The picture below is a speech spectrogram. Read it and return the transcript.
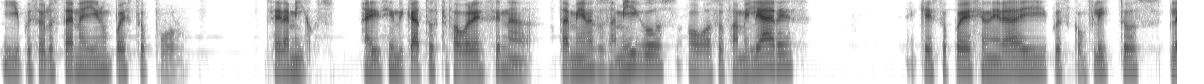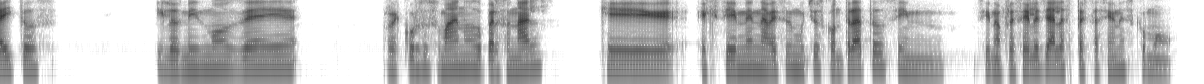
y pues solo están ahí en un puesto por ser amigos. Hay sindicatos que favorecen también a sus amigos o a sus familiares, que esto puede generar ahí pues conflictos, pleitos y los mismos de recursos humanos o personal que extienden a veces muchos contratos sin, sin ofrecerles ya las prestaciones como,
